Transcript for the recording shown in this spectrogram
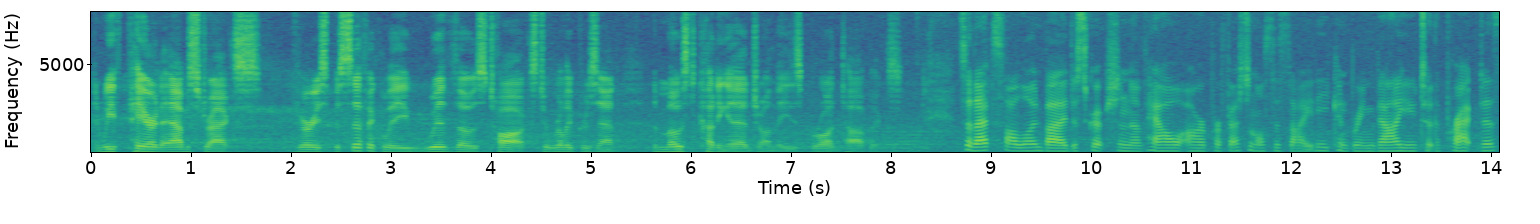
And we've paired abstracts very specifically with those talks to really present the most cutting edge on these broad topics. So that's followed by a description of how our professional society can bring value to the practice,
